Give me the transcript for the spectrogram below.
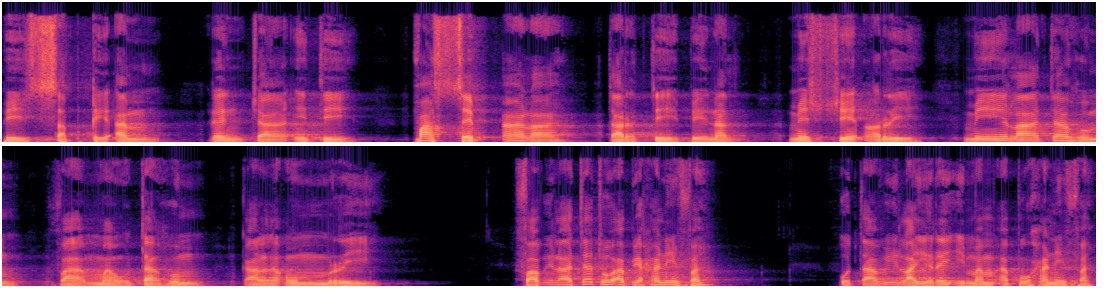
bisabqi amrin jaiti fasib ala tartibinat misyi'ri miladahum fa mautahum kal umri. Fa wiladatu Abi Hanifah utawi laire Imam Abu Hanifah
